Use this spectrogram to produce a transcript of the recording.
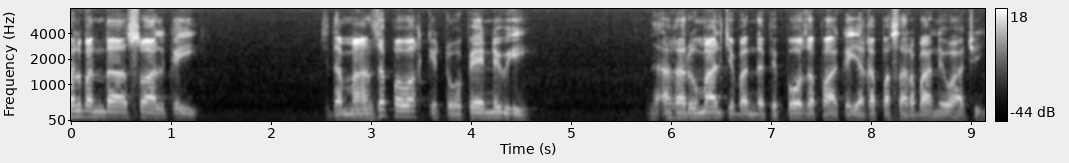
بل بنده سوال کوي چې د مانځه په وخت کې ټوپی نه وي نو هغه رومال چې بنده پرې پوزه پاکوي هغه په سر باندې واچوي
